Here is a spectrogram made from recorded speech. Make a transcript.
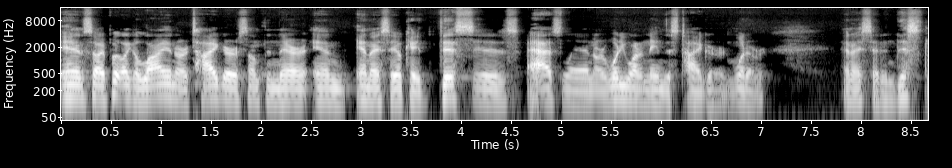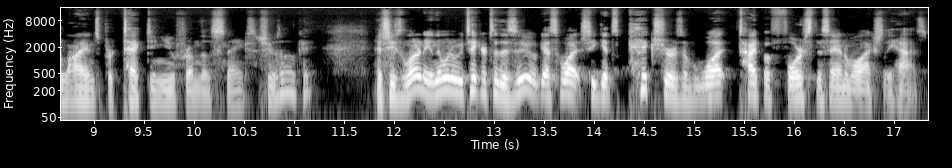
And so I put like a lion or a tiger or something there, and and I say, okay, this is Aslan, or what do you want to name this tiger, and whatever. And I said, and this lion's protecting you from those snakes. She goes, oh, okay. And she's learning. And then when we take her to the zoo, guess what? She gets pictures of what type of force this animal actually has.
